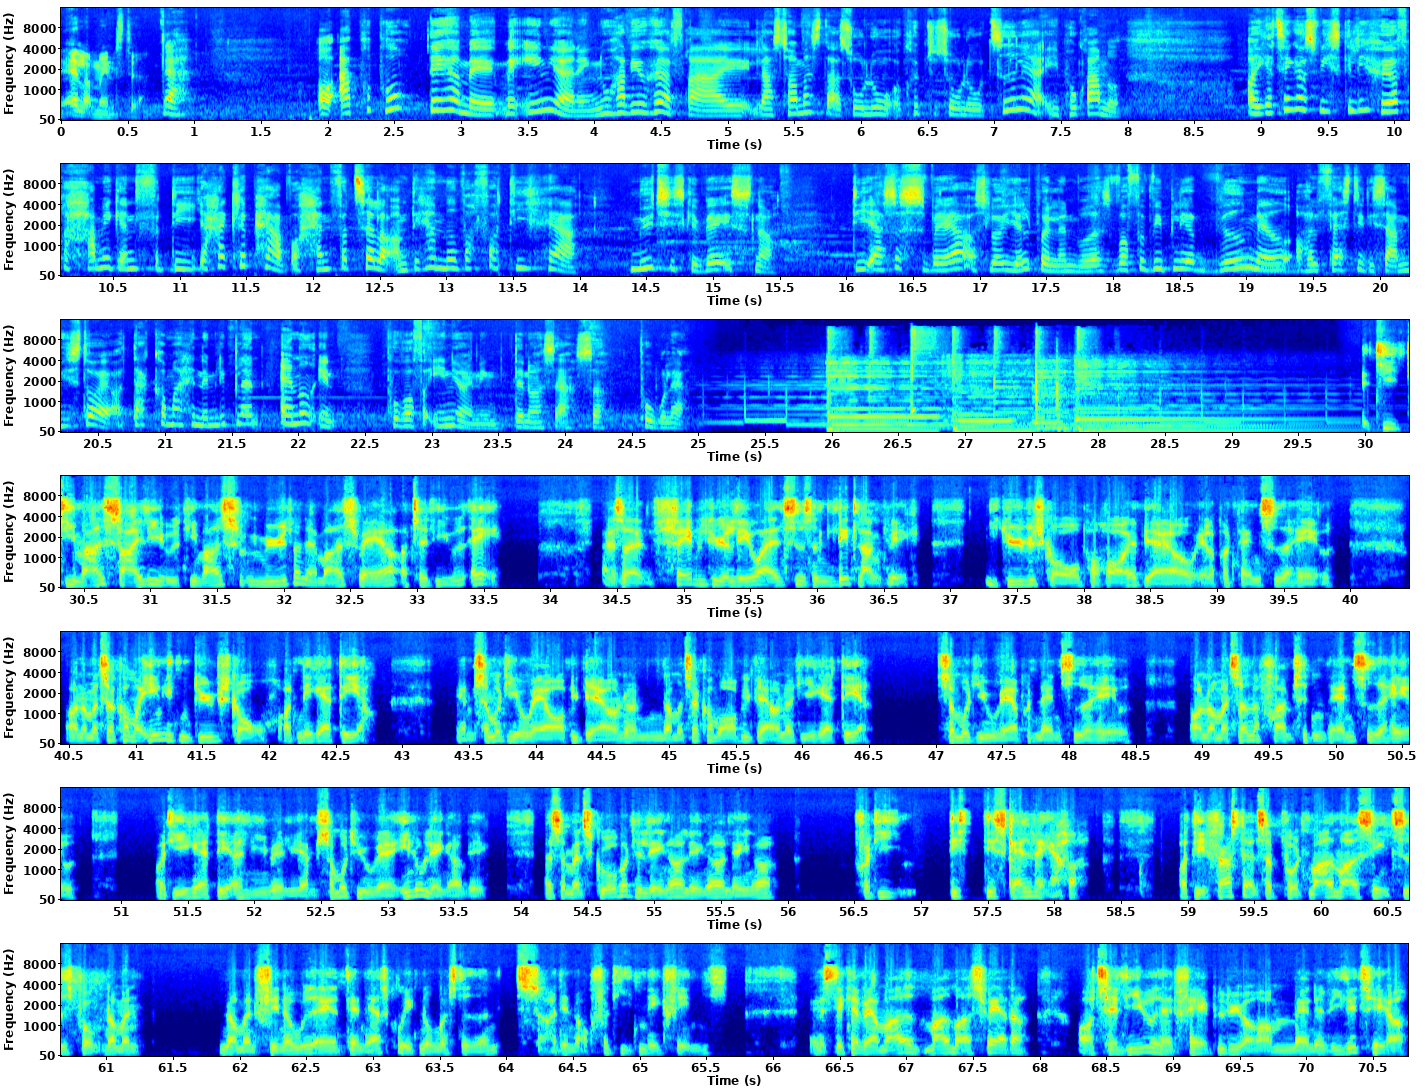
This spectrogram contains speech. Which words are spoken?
allermindste. Ja. Og apropos det her med, med enhjørning, nu har vi jo hørt fra øh, Lars Thomas, der er solo og kryptozoolog tidligere i programmet. Og jeg tænker også, at vi skal lige høre fra ham igen, fordi jeg har et klip her, hvor han fortæller om det her med, hvorfor de her mytiske væsener, de er så svære at slå ihjel på en eller anden måde. Altså hvorfor vi bliver ved med at holde fast i de samme historier. Og der kommer han nemlig blandt andet ind på, hvorfor enhjørningen den også er så populær. De, de er meget sejlivede, de er meget, myterne er meget svære at tage livet af. Altså, fabeldyr lever altid sådan lidt langt væk, i dybe skove på høje bjerge eller på den anden side af havet. Og når man så kommer ind i den dybe skov, og den ikke er der, jamen så må de jo være oppe i bjergene. Og når man så kommer op i bjergene, og de ikke er der, så må de jo være på den anden side af havet. Og når man så når frem til den anden side af havet, og de ikke er der alligevel, jamen så må de jo være endnu længere væk. Altså man skubber det længere og længere og længere, fordi det, det skal være her. Og det er først altså på et meget, meget sent tidspunkt, når man, når man finder ud af, at den er sgu ikke nogen af stederne, så er det nok, fordi den ikke findes. Altså, det kan være meget, meget, meget svært at tage livet af et fabeldyr, om man er villig til at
